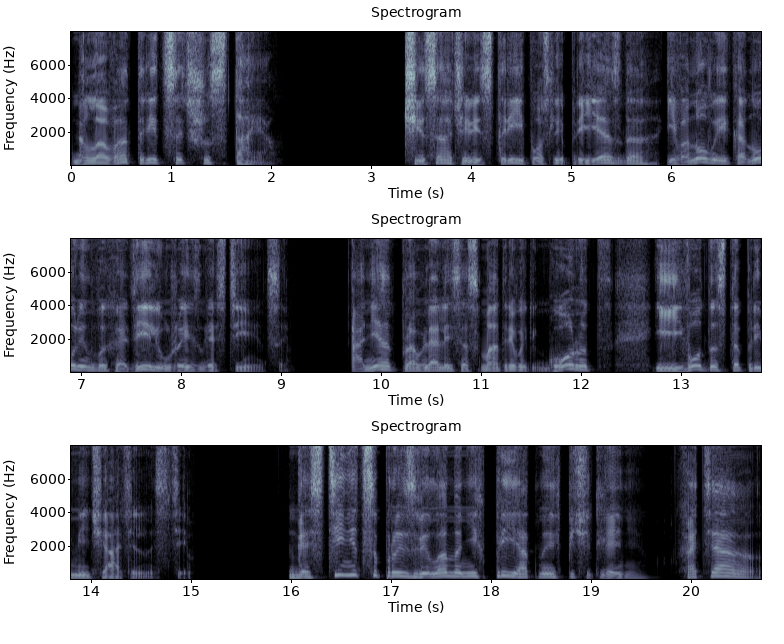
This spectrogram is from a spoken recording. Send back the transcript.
Глава 36 Часа через три после приезда Иванова и Конурин выходили уже из гостиницы. Они отправлялись осматривать город и его достопримечательности. Гостиница произвела на них приятное впечатление. Хотя,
